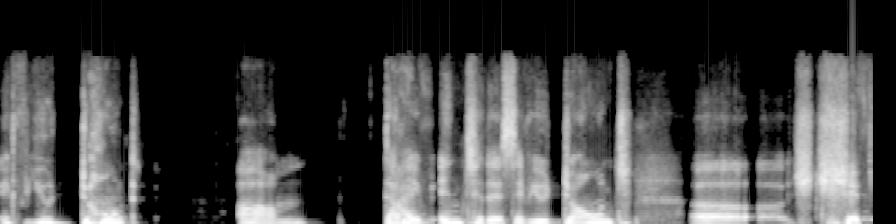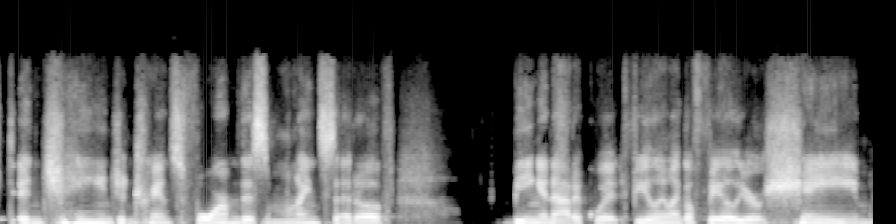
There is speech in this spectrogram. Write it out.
if you don't um, dive into this? If you don't uh, shift and change and transform this mindset of being inadequate, feeling like a failure, shame,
